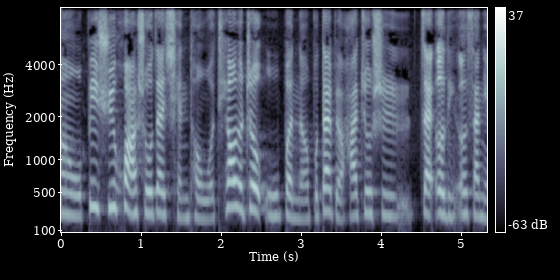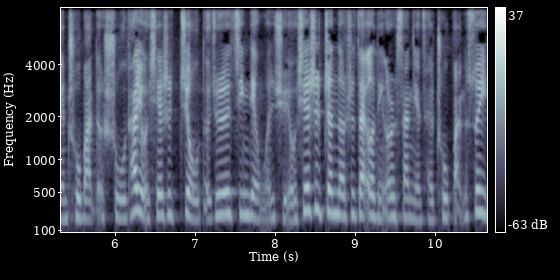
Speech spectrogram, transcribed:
嗯，我必须话说在前头，我挑的这五本呢，不代表它就是在二零二三年出版的书，它有些是旧的，就是经典文学，有些是真的是在二零二三年才出版的，所以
